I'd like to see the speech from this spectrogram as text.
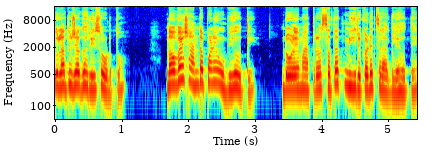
तुला तुझ्या घरी सोडतो. नव्या शांतपणे उभी होती. डोळे मात्र सतत मिहीरकडेच लागले होते.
